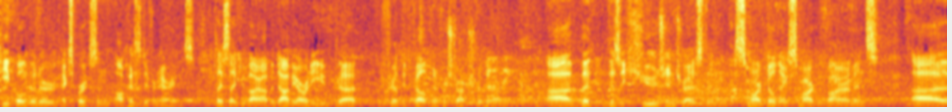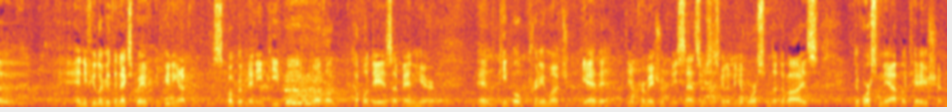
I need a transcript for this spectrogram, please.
people that are experts in all kinds of different areas. A place like Dubai, Abu Dhabi, already you've got fairly developed infrastructure there. Uh, but there's a huge interest in smart buildings, smart environments. Uh, and if you look at the next wave of computing, I've spoke with many people throughout the couple of days I've been here, and people pretty much get it. The information from these sensors is going to be divorced from the device, divorced from the application.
